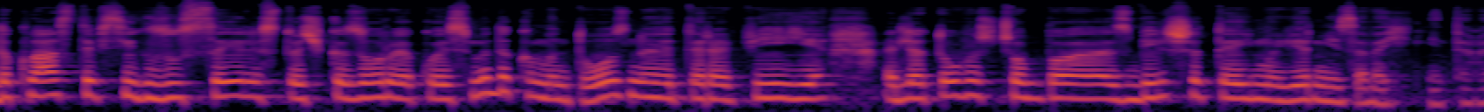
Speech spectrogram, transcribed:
докласти всіх зусиль з точки зору якоїсь медикаментозної терапії для того, щоб збільшити ймовірність завагітніти.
